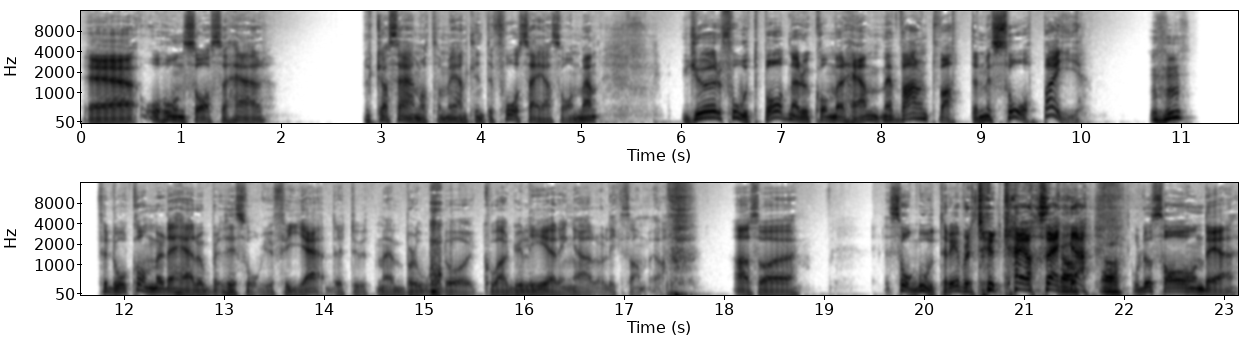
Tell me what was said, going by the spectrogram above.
Eh, och hon sa så här, nu ska jag säga något som jag egentligen inte får säga sån, men Gör fotbad när du kommer hem med varmt vatten med såpa i. Mhm. För då kommer det här och det såg ju för jädrigt ut med blod och koaguleringar och liksom. Ja. Alltså, såg otrevligt ut kan jag säga. Ja, ja. Och då sa hon det,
